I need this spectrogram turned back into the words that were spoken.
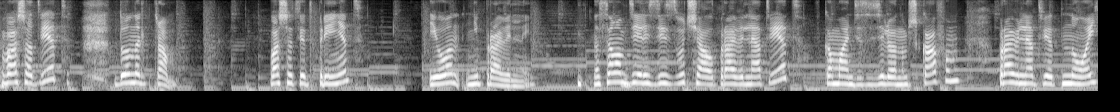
Ваш ответ – Дональд Трамп. Ваш ответ принят, и он неправильный. На самом деле здесь звучал правильный ответ команде за зеленым шкафом. Правильный ответ – Ной.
